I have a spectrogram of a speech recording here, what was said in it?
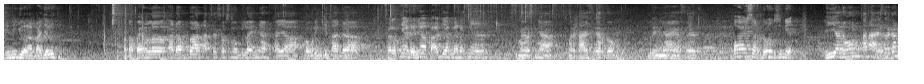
Ini jual apa aja lu? Ada pelek, ada ban, aksesoris mobil lainnya kayak flooring kit ada. Velgnya adanya apa aja mereknya? Mereknya, merek HSR dong. Brandnya HSR. Oh, HSR doang di sini ya? Iya dong, karena HSR kan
